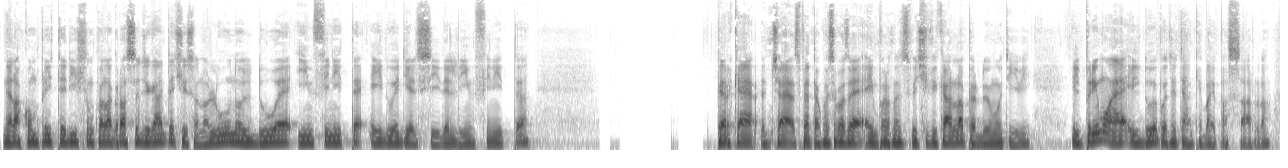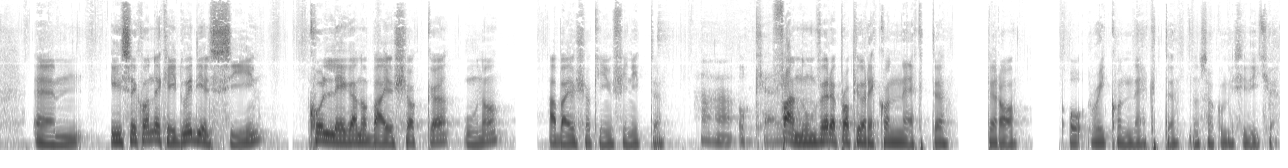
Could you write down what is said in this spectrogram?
nella Complete Edition, quella grossa gigante, ci sono l'1, il 2 Infinite e i due DLC dell'Infinite. Perché, cioè, aspetta, questa cosa è importante specificarla per due motivi. Il primo è il 2 potete anche bypassarlo. Ehm, il secondo è che i due DLC collegano Bioshock 1 a Bioshock Infinite. Ah, ok. Fanno un vero e proprio reconnect, però. O reconnect, non so come si dice.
